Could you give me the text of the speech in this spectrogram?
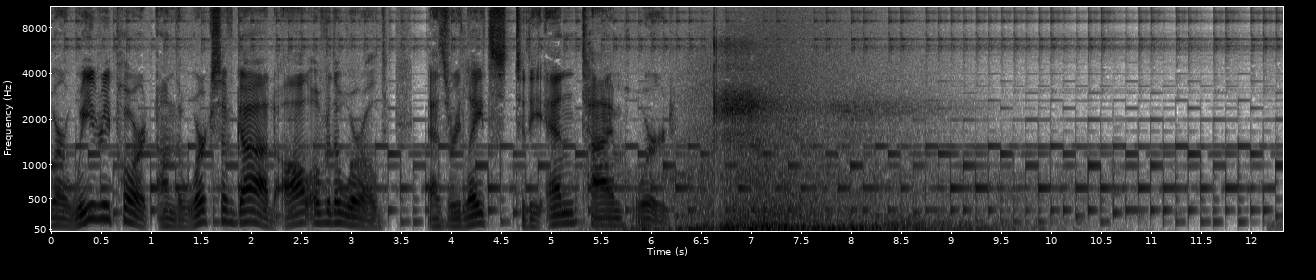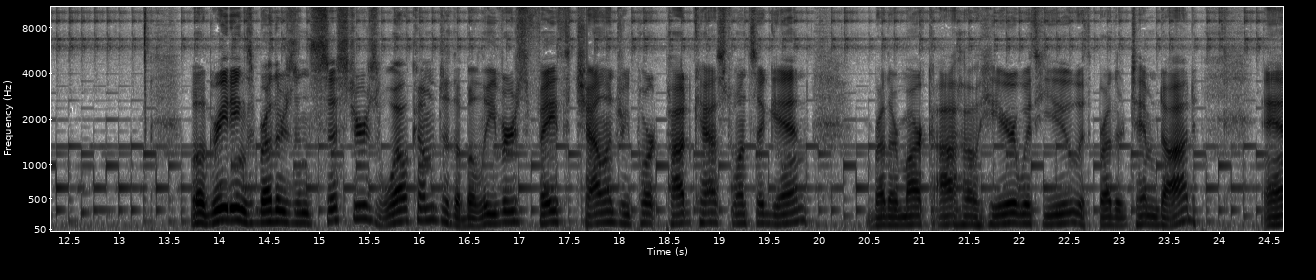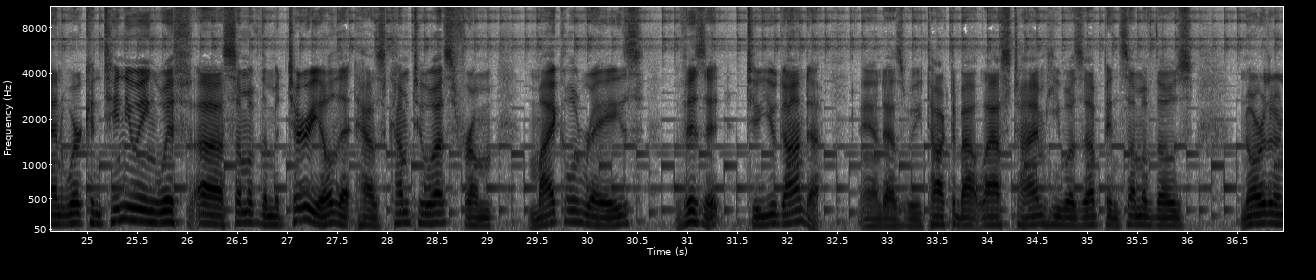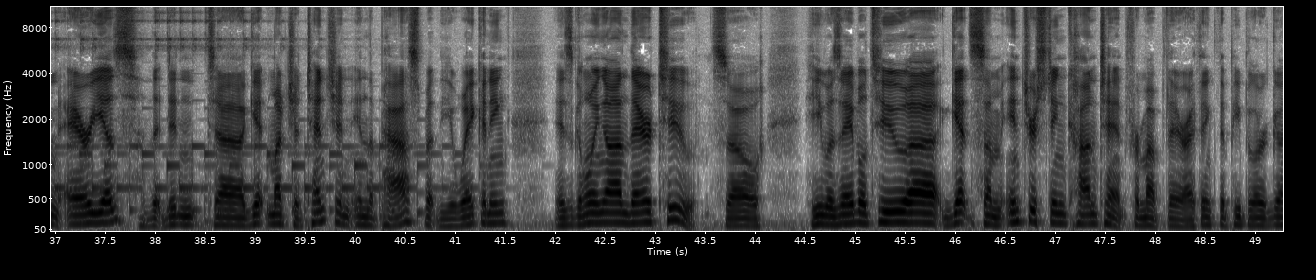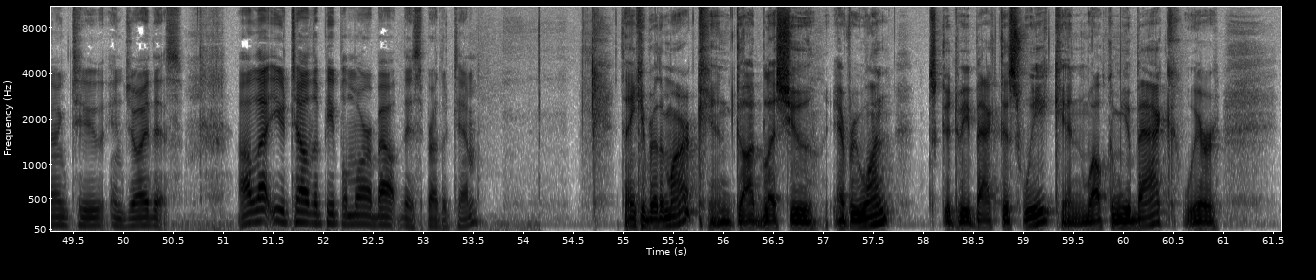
where we report on the works of God all over the world as relates to the end time word. Well, greetings, brothers and sisters. Welcome to the Believers Faith Challenge Report podcast once again. Brother Mark Aho here with you, with Brother Tim Dodd. And we're continuing with uh, some of the material that has come to us from Michael Ray's visit to Uganda. And as we talked about last time, he was up in some of those northern areas that didn't uh, get much attention in the past, but the awakening is going on there too. So he was able to uh, get some interesting content from up there. I think the people are going to enjoy this. I'll let you tell the people more about this, Brother Tim. Thank you, Brother Mark, and God bless you, everyone. It's good to be back this week and welcome you back. We're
